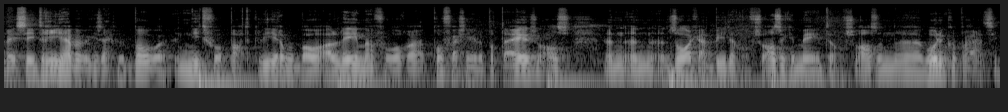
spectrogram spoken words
Bij C3 hebben we gezegd, we bouwen niet voor particulieren, we bouwen alleen maar voor professionele partijen, zoals een, een, een, zorgaanbieder, of zoals een gemeente, of zoals een woningcorporatie.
